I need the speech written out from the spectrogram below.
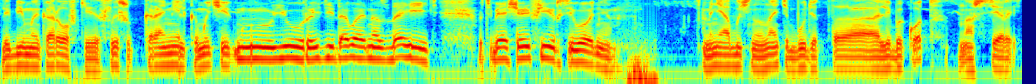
любимые коровки. Слышу, карамелька мычит. Ну, Юра, иди давай нас доить. У тебя еще эфир сегодня. Меня обычно, знаете, будет э, либо кот наш серый,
